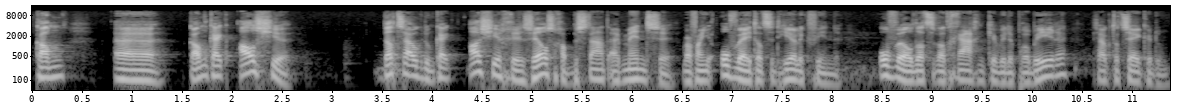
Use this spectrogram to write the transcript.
kan. eh, kan. Kijk, als je. Dat zou ik doen. Kijk, als je gezelschap bestaat uit mensen waarvan je of weet dat ze het heerlijk vinden, ofwel dat ze dat graag een keer willen proberen, zou ik dat zeker doen.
